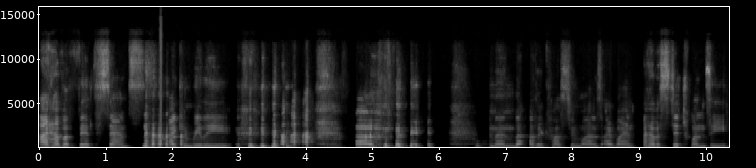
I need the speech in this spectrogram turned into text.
I have a fifth sense. I can really. uh, and then the other costume was I went, I have a Stitch onesie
